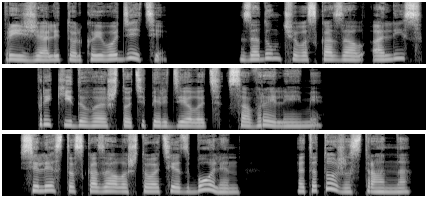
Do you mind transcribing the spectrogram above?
Приезжали только его дети», — задумчиво сказал Алис, прикидывая, что теперь делать с Аврелиями. Селеста сказала, что отец болен. Это тоже странно, —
